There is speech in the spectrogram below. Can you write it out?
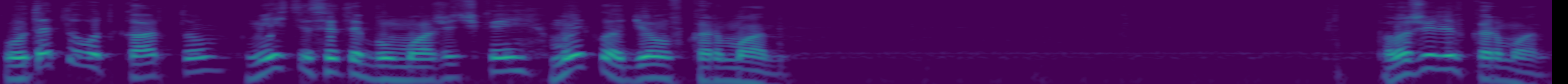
Вот эту вот карту вместе с этой бумажечкой мы кладем в карман. Положили в карман.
